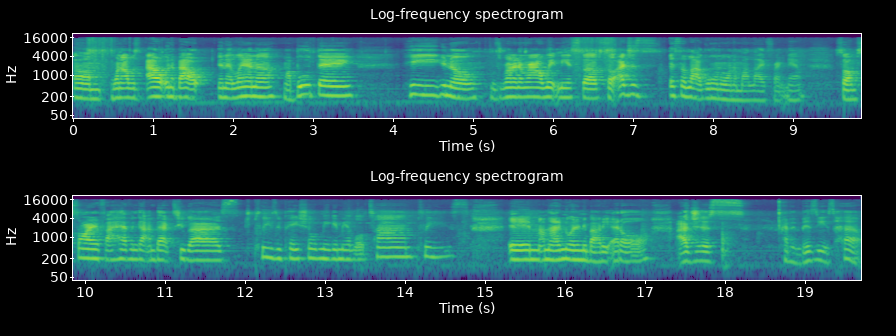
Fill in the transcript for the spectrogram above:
Um, when I was out and about in Atlanta, my boo thing, he, you know, was running around with me and stuff. So I just, it's a lot going on in my life right now. So I'm sorry if I haven't gotten back to you guys. Please be patient with me. Give me a little time, please. And I'm not ignoring anybody at all. I just have been busy as hell.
